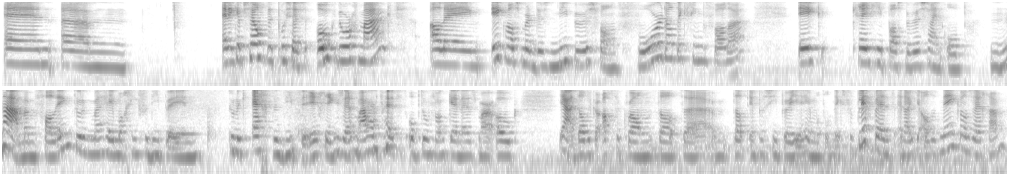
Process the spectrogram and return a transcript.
En, um, en ik heb zelf dit proces ook doorgemaakt. Alleen ik was me er dus niet bewust van voordat ik ging bevallen. Ik kreeg hier pas bewustzijn op na mijn bevalling. Toen ik me helemaal ging verdiepen in. Toen ik echt de diepte in ging, zeg maar. Met het opdoen van kennis. Maar ook ja, dat ik erachter kwam dat, uh, dat in principe je helemaal tot niks verplicht bent. En dat je altijd nee kan zeggen.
